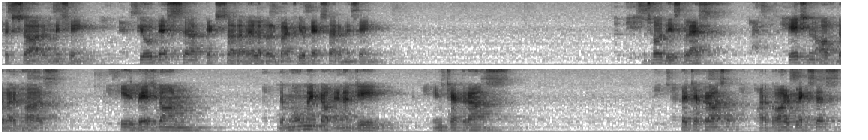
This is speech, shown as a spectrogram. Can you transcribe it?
texts are missing. Few texts, uh, texts are available, but few texts are missing. So this classification of the Vargas is based on the movement of energy in chakras. The chakras are called plexus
